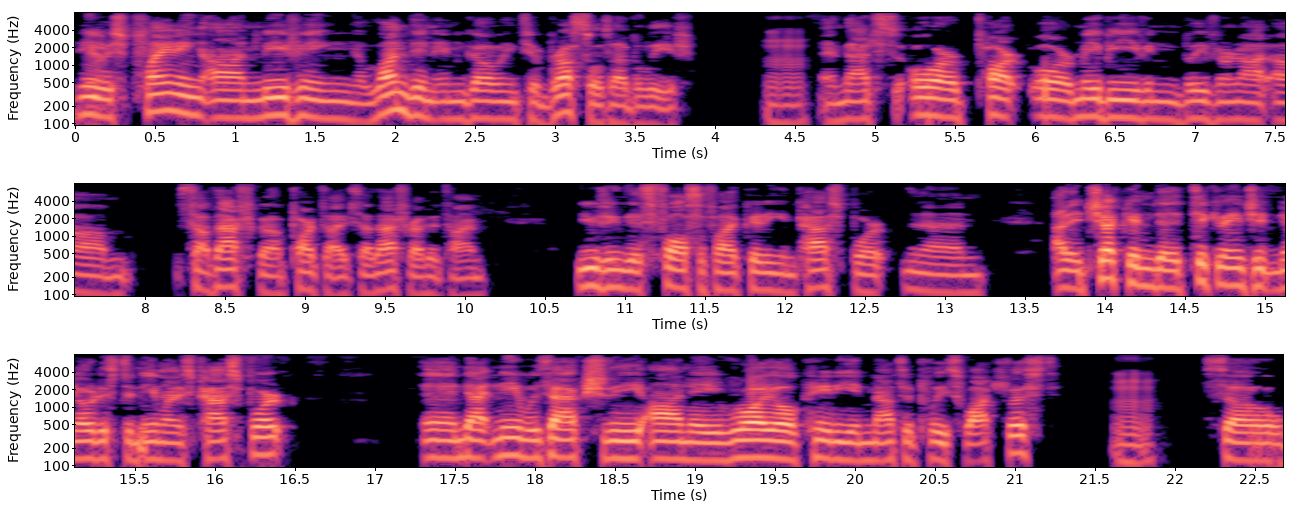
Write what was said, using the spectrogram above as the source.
And he Yeah. was planning on leaving London and going to Brussels, I believe. Mm-hmm. and that's or part or maybe even believe it or not um, south africa apartheid south africa at the time using this falsified canadian passport and at a check-in the ticket agent noticed the name on his passport and that name was actually on a royal canadian mounted police watch list Mhm. so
